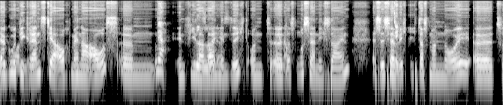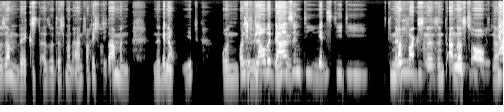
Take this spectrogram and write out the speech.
Ja Ähm, gut, die grenzt ja auch Männer aus, ähm, ja, in vielerlei? Hinsicht und, äh, Genau. das muss ja nicht sein. Es ist ja Nee, wichtig, dass man neu, äh, zusammenwächst, also dass man einfach richtig. zusammen 'nen Weg Genau. geht und, Und ich äh, glaube, ich da denke sind die mhm. jetzt die die Die Nachwachsenden sind anders drauf, ne?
